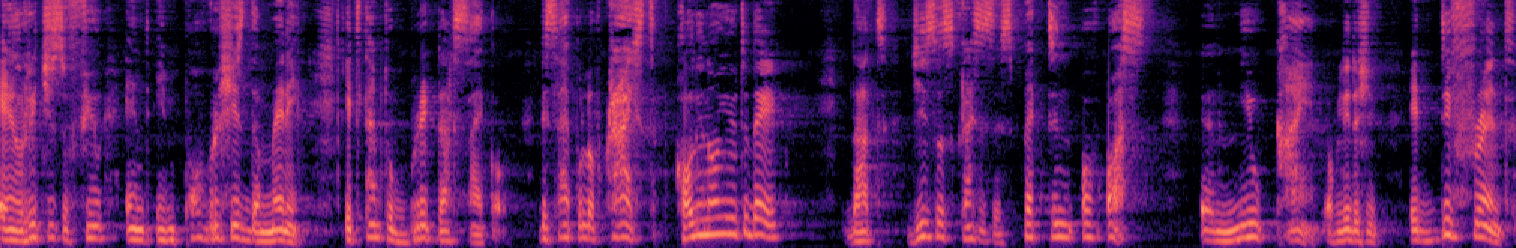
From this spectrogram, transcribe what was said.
enriches a few and impoverishes the many. It's time to break that cycle. Disciple of Christ, calling on you today that Jesus Christ is expecting of us a new kind of leadership, a different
